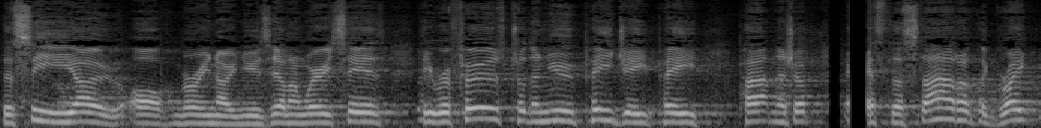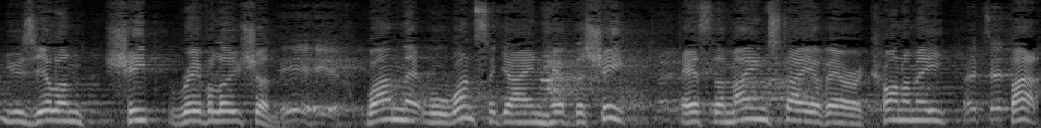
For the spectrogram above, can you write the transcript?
the CEO of Merino New Zealand, where he says he refers to the new PGP partnership as the start of the great New Zealand sheep revolution, one that will once again have the sheep as the mainstay of our economy, but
